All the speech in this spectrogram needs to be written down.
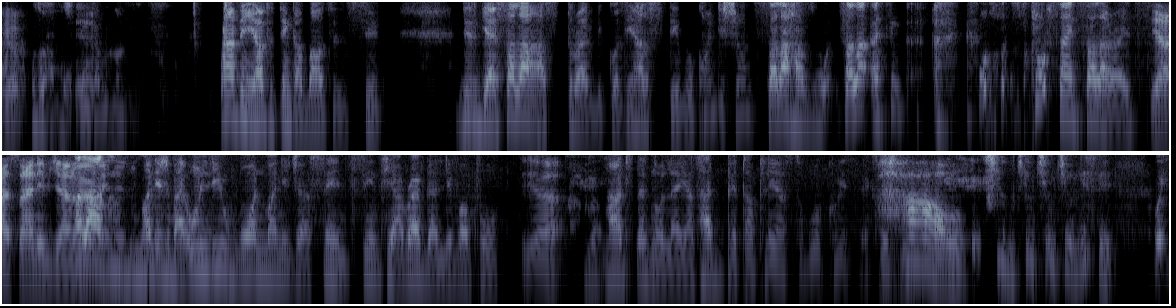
Yep. That's what I just think about. Another thing you have to think about is see, this guy Salah has thrived because he has stable conditions. Salah has what? Salah, I think Klopp, signed Salah, right? Yeah, signed him January. Salah has been managed by only one manager since since he arrived at Liverpool. Yeah, he's had let's not lie, he has had better players to work with. Especially how chill, chill, chill, chill. Listen, wait,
